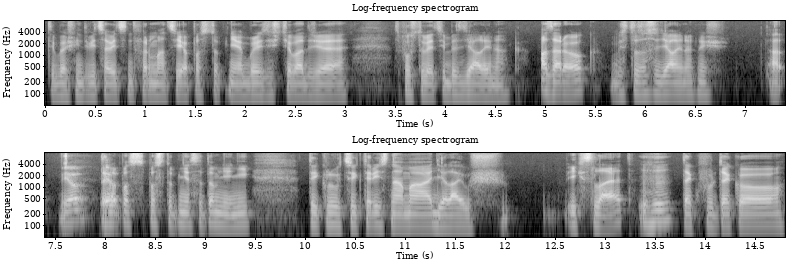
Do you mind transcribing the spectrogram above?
ty budeš mít víc a víc informací a postupně budeš zjišťovat, že spoustu věcí bys dělal jinak. A za rok bys to zase dělal jinak, než... A jo, takhle jo. postupně se to mění. Ty kluci, kteří s náma dělají už x let, mm-hmm. tak furt jako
